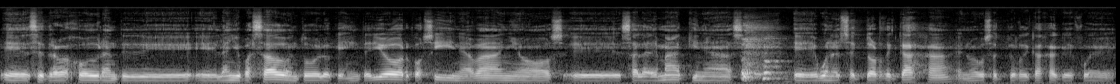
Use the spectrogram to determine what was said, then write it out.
se trabajó durante el año pasado en todo lo que es interior, cocina, baños, sala de máquinas, bueno, el sector de caja, el nuevo sector de caja que fue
